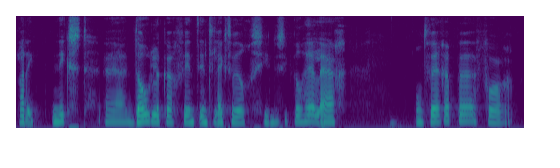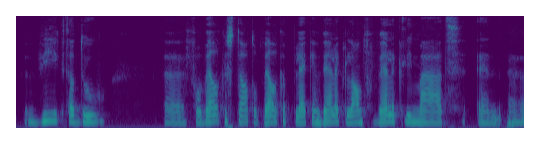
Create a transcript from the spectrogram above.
Wat ik niks dodelijker vind intellectueel gezien. Dus ik wil heel erg ontwerpen voor wie ik dat doe, uh, voor welke stad, op welke plek, in welk land, voor welk klimaat. En uh,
